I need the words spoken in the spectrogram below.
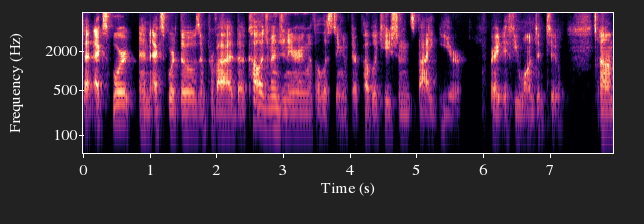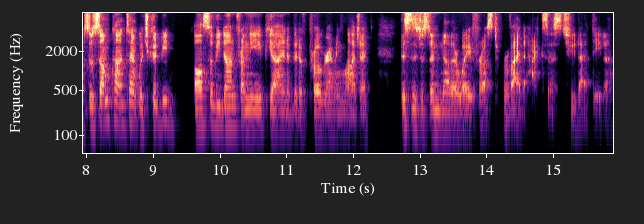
that export and export those and provide the College of Engineering with a listing of their publications by year, right, if you wanted to. Um, so some content which could be also be done from the API and a bit of programming logic. This is just another way for us to provide access to that data.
